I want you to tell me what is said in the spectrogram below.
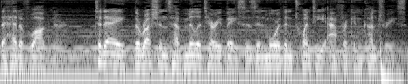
the head of Wagner. Today, the Russians have military bases in more than 20 African countries.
